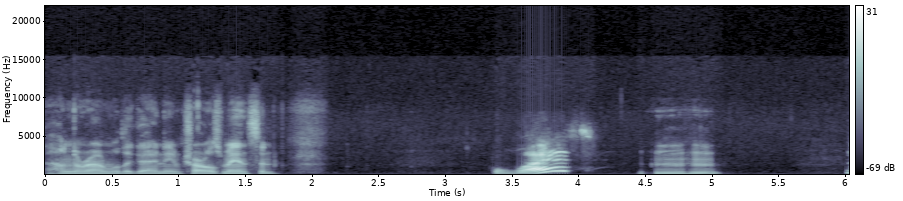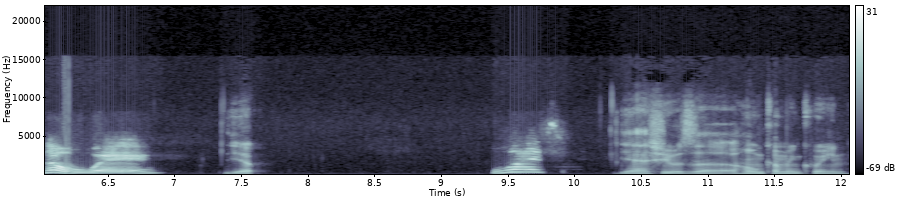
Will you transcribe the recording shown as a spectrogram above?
Hung around with a guy named Charles Manson. What? Mm-hmm. No way. Yep. What? Yeah, she was a homecoming queen.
